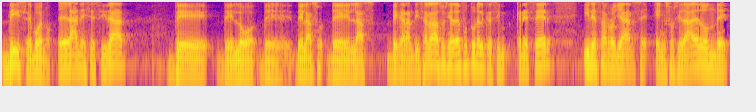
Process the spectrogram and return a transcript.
dice, bueno, la necesidad de, de lo, de, de las, de las, de garantizar a la sociedad futura el creci- crecer y desarrollarse en sociedades donde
